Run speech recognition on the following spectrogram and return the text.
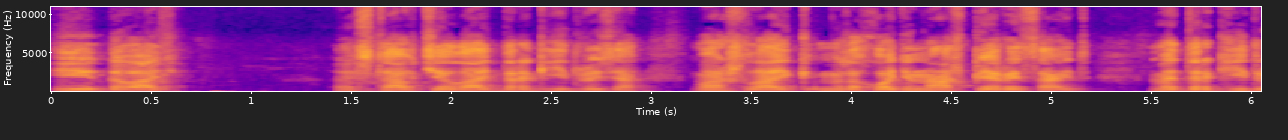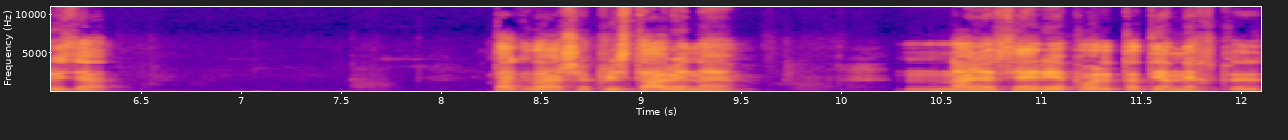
И давайте э, ставьте лайк, дорогие друзья. Ваш лайк, мы заходим на наш первый сайт. Ну, дорогие друзья. Так, дальше. Представленная новая серия портативных э,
